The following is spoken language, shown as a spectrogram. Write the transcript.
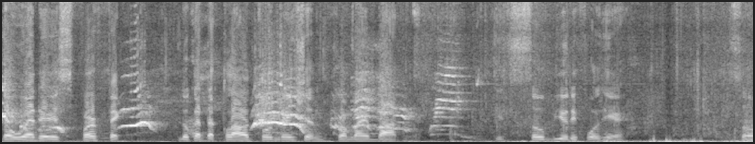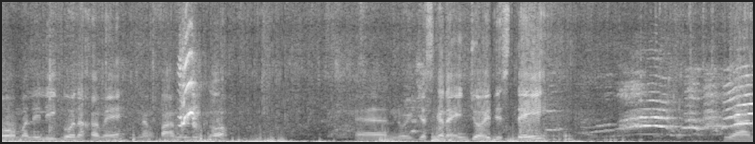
the weather is perfect. Look at the cloud formation from my back. It's so beautiful here. So, maliligo na kami ng family ko. And we're just gonna enjoy this day. Yan.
